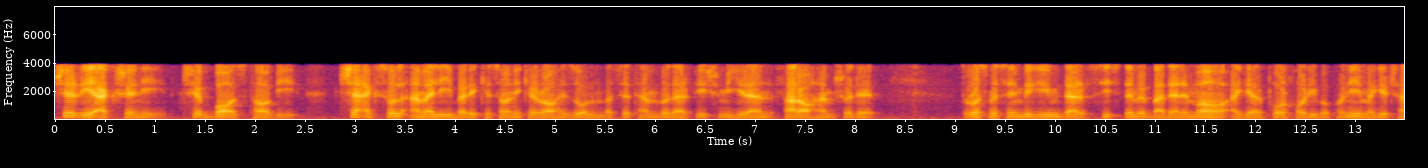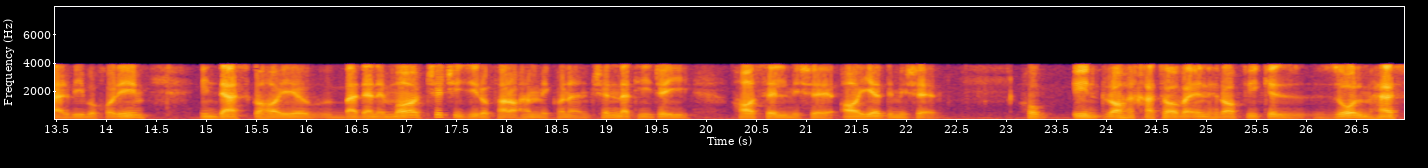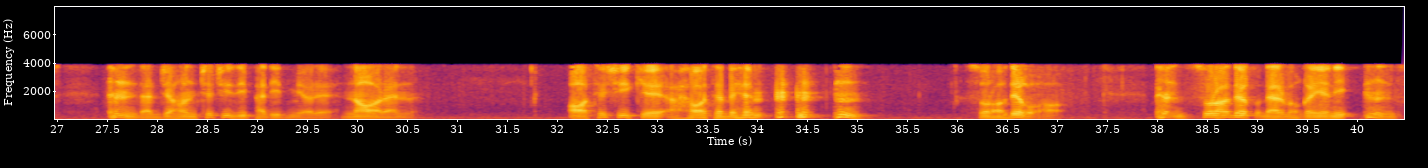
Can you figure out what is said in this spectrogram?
چه ریاکشنی چه بازتابی چه عکس عملی برای کسانی که راه ظلم و ستم رو در پیش می‌گیرن فراهم شده. درست مثل این بگیم در سیستم بدن ما اگر پرخوری بکنیم اگر چربی بخوریم این دستگاه های بدن ما چه چیزی رو فراهم می‌کنن؟ چه نتیجه حاصل میشه آید میشه؟ خب این راه خطا و انحرافی که ظلم هست در جهان چه چیزی پدید میاره؟ نارن. آتشی که احاط بهم سرادقها. سرادق در واقع یعنی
